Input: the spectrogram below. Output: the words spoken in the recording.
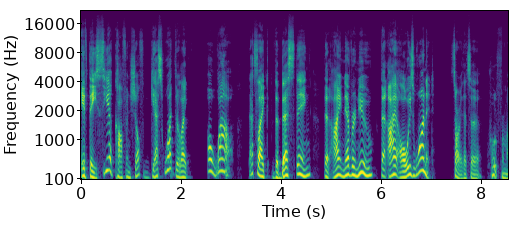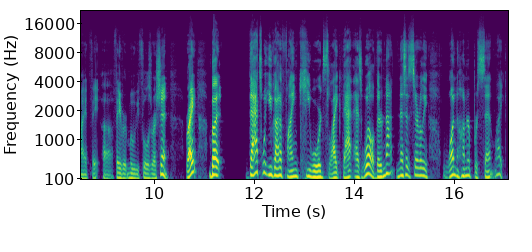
if they see a coffin shelf, guess what? They're like, "Oh wow, that's like the best thing that I never knew that I always wanted. Sorry, that's a quote from my fa- uh, favorite movie, Fools Rush In, right? But that's what you got to find keywords like that as well. They're not necessarily 100% like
